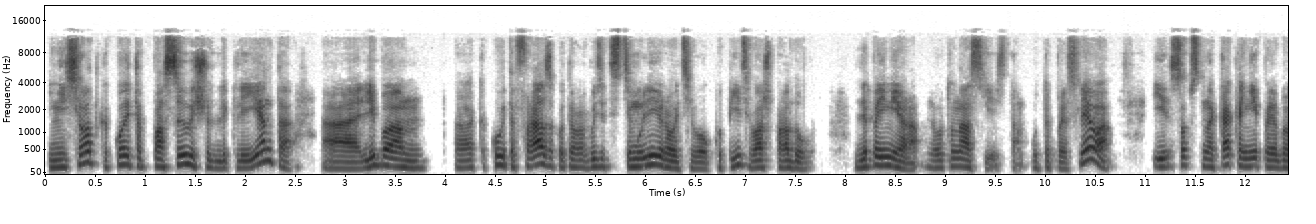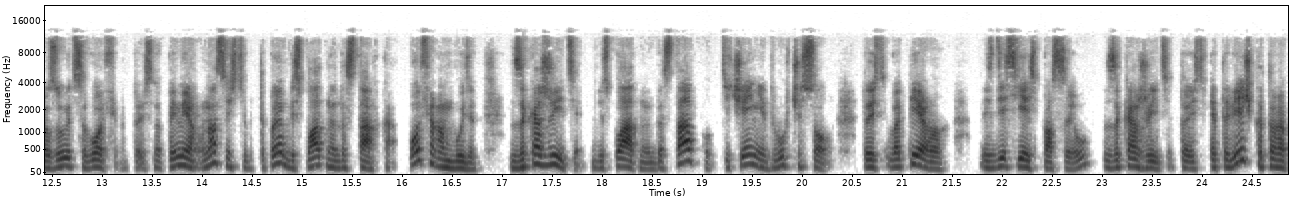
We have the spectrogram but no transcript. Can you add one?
и несет какой-то посыл еще для клиента, а, либо а, какую-то фразу, которая будет стимулировать его купить ваш продукт. Для примера, вот у нас есть там УТП слева, и, собственно, как они преобразуются в офер. То есть, например, у нас есть УТП бесплатная доставка. Офером будет закажите бесплатную доставку в течение двух часов. То есть, во-первых, здесь есть посыл, закажите. То есть это вещь, которая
